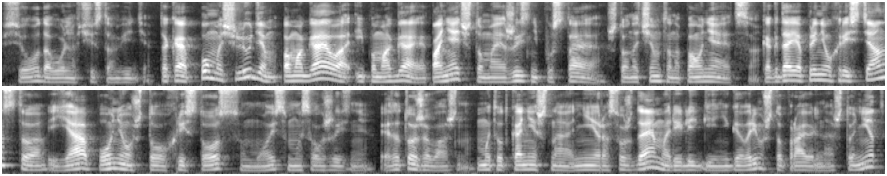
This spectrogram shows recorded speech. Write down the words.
Все довольно в чистом виде. Такая помощь людям помогала и помогает понять, понять, что моя жизнь не пустая, что она чем-то наполняется. Когда я принял христианство, я понял, что Христос – мой смысл жизни. Это тоже важно. Мы тут, конечно, не рассуждаем о религии, не говорим, что правильно, а что нет,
